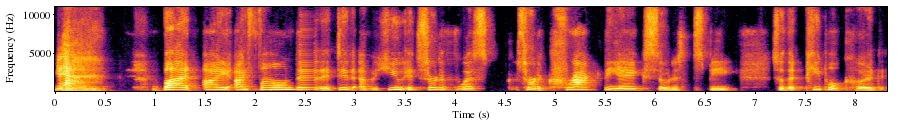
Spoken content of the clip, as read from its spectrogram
Yeah. Um, but I, I found that it did a huge, it sort of was sort of cracked the egg, so to speak, so that people could,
